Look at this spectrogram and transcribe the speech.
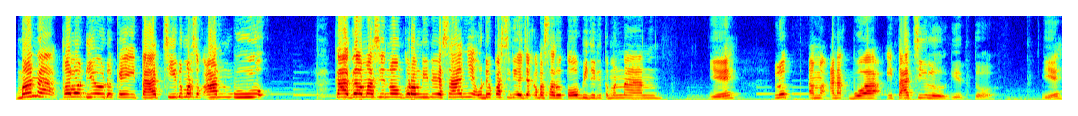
mana kalau dia udah kayak Itachi udah masuk Anbu. Kagak masih nongkrong di desanya, udah pasti diajak sama Sarutobi jadi temenan. Ye. Yeah lu sama anak buah Itachi lu gitu. Ya. Yeah.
